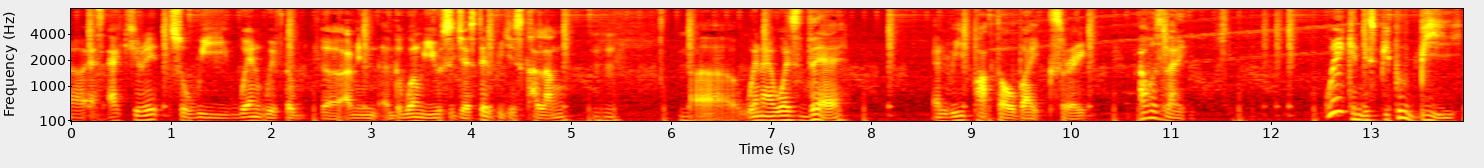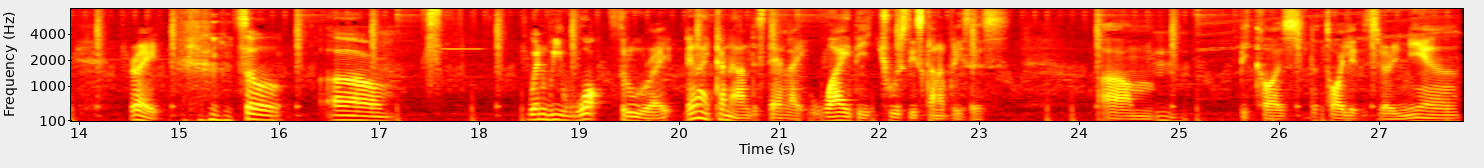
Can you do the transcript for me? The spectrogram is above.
uh, as accurate. So we went with the, the I mean, the one we you suggested, which is Kallang. Uh, when I was there, and we parked our bikes, right? I was like, where can these people be? Right. so, um, when we walk through, right, then I kind of understand like why they choose these kind of places. Um, because the toilet is very near,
